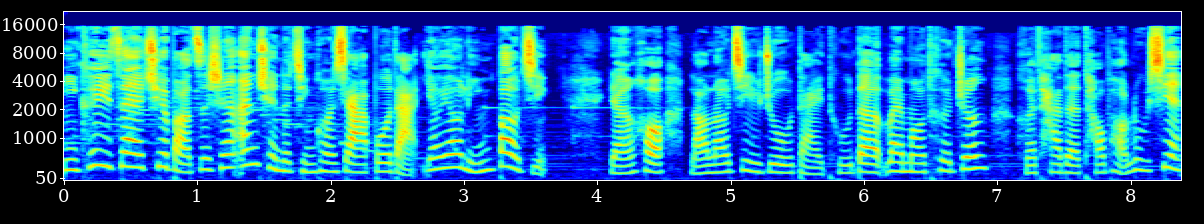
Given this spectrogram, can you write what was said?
你可以在确保自身安全的情况下拨打幺幺零报警，然后牢牢记住歹徒的外貌特征和他的逃跑路线，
